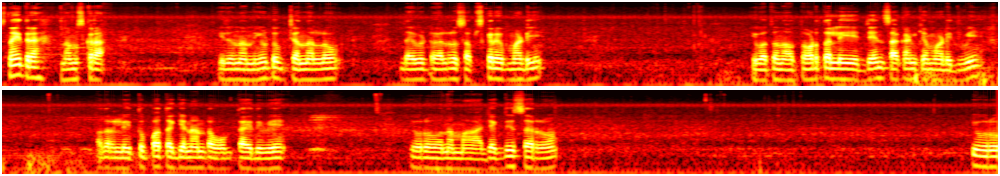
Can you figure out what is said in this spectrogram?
ಸ್ನೇಹಿತರೆ, ನಮಸ್ಕಾರ. ಇದು ನನ್ನ ಯೂಟ್ಯೂಬ್ ಚಾನಲ್ಲು ದಯವಿಟ್ಟು ಎಲ್ಲರೂ ಸಬ್ಸ್ಕ್ರೈಬ್ ಮಾಡಿ. ಇವತ್ತು ನಾವು ತೋಟದಲ್ಲಿ ಜೇನು ಸಾಕಾಣಿಕೆ ಮಾಡಿದ್ವಿ. ಅದರಲ್ಲಿ ತುಪ್ಪ ತಗ್ಗಿನ ಅಂತ ಹೋಗ್ತಾ ಇದ್ದೀವಿ. ಇವರು ನಮ್ಮ ಜಗದೀಶ್ ಸರು ಇವರು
